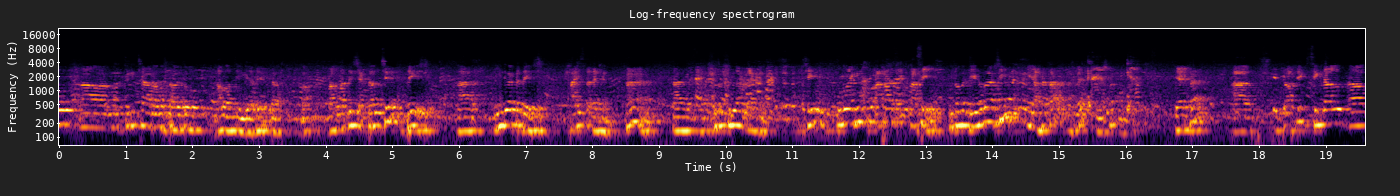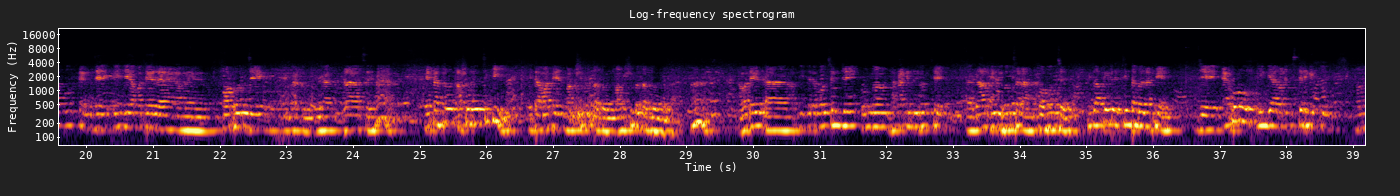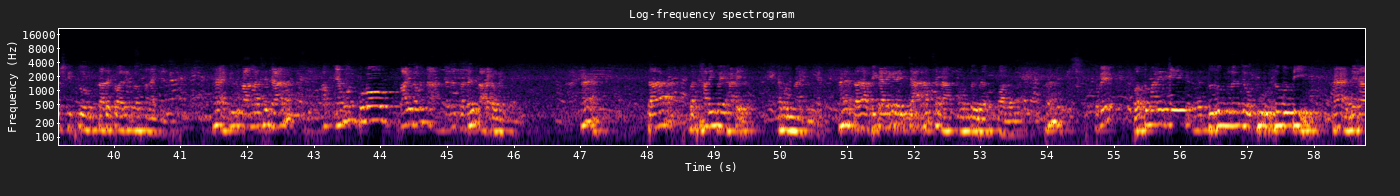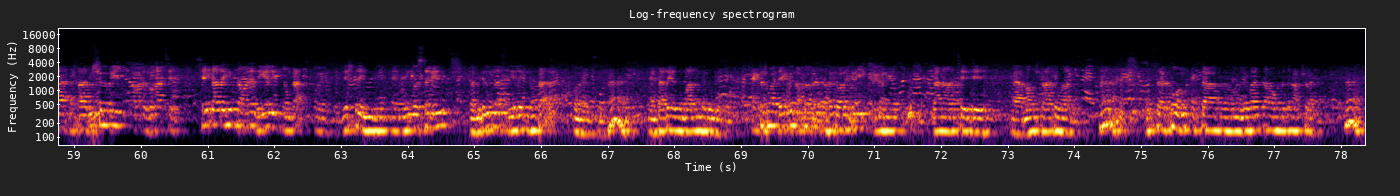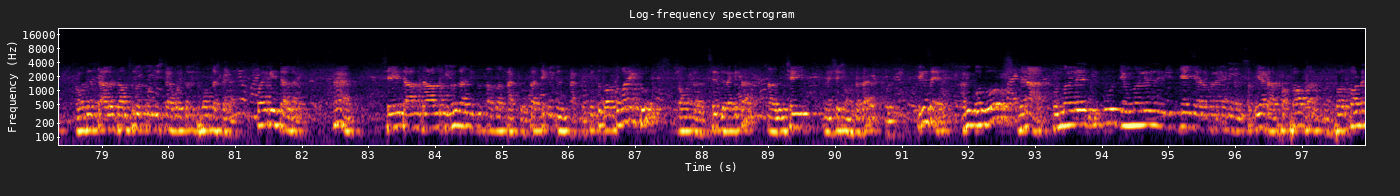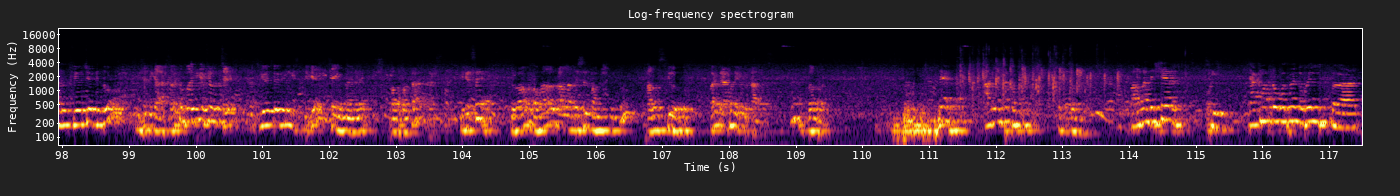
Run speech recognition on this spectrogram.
চিকিৎসা ব্যবস্থা হয়তো ভালো আছে ইন্ডিয়াতে বাংলাদেশ একটা হচ্ছে দেশ, আর ইন্ডিয়া একটা দেশ। দেখেন হ্যাঁ? তার দেখেন। সেই তুলনায় কিন্তু আছে। কিন্তু আমরা যেভাবে আসি, সেই আসলে একটা। আর ট্রাফিক সিগন্যাল বলছেন যে এই যে আমাদের মানে অটোর যে আছে হ্যাঁ? এটা আসলে আসলে হচ্ছে কি? এটা আমাদের মানসিকতা মানসিকতার জন্য হ্যাঁ? আমাদের আপনি যেটা বলছেন যে উন্নয়ন ঢাকা কেন্দ্রিক হচ্ছে গ্রাম কেন্দ্রিক হচ্ছে না কম হচ্ছে কিন্তু আপনি চিন্তা করে দেখেন যে এখনও ইন্ডিয়ার অনেক স্টেটে কিন্তু মানুষ কিন্তু তাদের টয়লেট ব্যবস্থা রাখেন হ্যাঁ কিন্তু বাংলাদেশে যান এমন কোনো বাড়ি হবে না যাদের তাদের টাকা টয়লেট নেই। হ্যাঁ তারা খালি পায়ে হাঁটে, এমন নাই হ্যাঁ তারা বিকালে গেলে চা খাচ্ছে না, এমন তো পাওয়া যাবে। হ্যাঁ তবে বর্তমানে যে দুজনগুলোর যে উদ্যোগ- উদ্যোগতি হ্যাঁ যেটা সারা বিশ্বব্যাপী আমাদের বোঝাচ্ছে সেই কারণে কিন্তু আমাদের রিয়েল ইনকামটা কমে গেছে। বিশেষ করে ইনভেস্টারির মিডল ক্লাস রিয়েল ইনকামটা কমে গেছে হ্যাঁ? হ্যাঁ, তাদের মার্জিনটা কমে গেছে। একটা সময় দেখবেন আপনাদের হয়তো অনেকেরই এখানে জানা আছে যে মানুষ না গেছে হ্যাঁ? এখন একটা লেবারের দাম আমাদের জন্য আটশো টাকা হ্যাঁ? আমাদের চালের দাম ছিল চল্লিশ টাকা পঁয়তাল্লিশ পঞ্চাশ টাকা কয়েক কেজি চাল লাগে হ্যাঁ? সেই চাল ডাল তার কিন্তু সাপ্লাস থাকতো তার সেগুলো কিন্তু থাকতো। কিন্তু বর্তমানে একটু সমস্যা হচ্ছে যেটা কিনা সেই সেই সমস্যাটা ঠিক আছে? আমি বলব যে না উন্নয়নের কিন্তু যে উন্নয়নের যে মানে ফলটা কিন্তু ছুঁয়ে ছুঁয়ে কিন্তু দিকে আসছে। হয়তো কিছু হচ্ছে ছুঁয়ে ছুঁয়ে কিন্তু দিকে সেই উন্নয়নের ফলাফলটা আসছে। ঠিক আছে? এবং ওভারঅল বাংলাদেশের মানুষ কিন্তু ভালো ছিল। হয়তো এখন একটু খারাপ আছে। হ্যাঁ, ধন্যবাদ। আমি একটা বাংলাদেশের ওই একমাত্র বোধহয় নোবেল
